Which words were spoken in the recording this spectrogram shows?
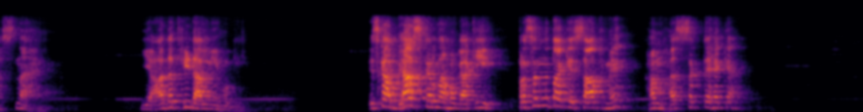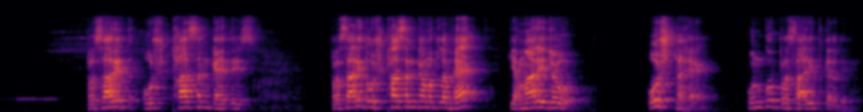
हंसना है। यह आदत ही डालनी होगी। इसका अभ्यास करना होगा कि प्रसन्नता के साथ में हम हंस सकते हैं क्या? प्रसारित ओष्ठासन कहते इसको। प्रसारित ओष्ठासन का मतलब है कि हमारे जो ओष्ठ है, उनको प्रसारित कर दे।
